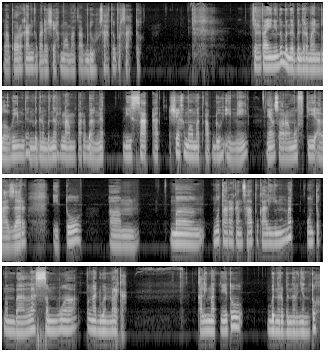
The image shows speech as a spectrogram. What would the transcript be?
laporkan kepada Syekh Muhammad Abduh satu persatu. Cerita ini tuh bener-bener mind blowing dan bener-bener nampar banget di saat Syekh Muhammad Abduh ini ya seorang mufti Al Azhar itu um, mengutarakan satu kalimat untuk membalas semua pengaduan mereka. Kalimatnya itu benar-benar nyentuh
